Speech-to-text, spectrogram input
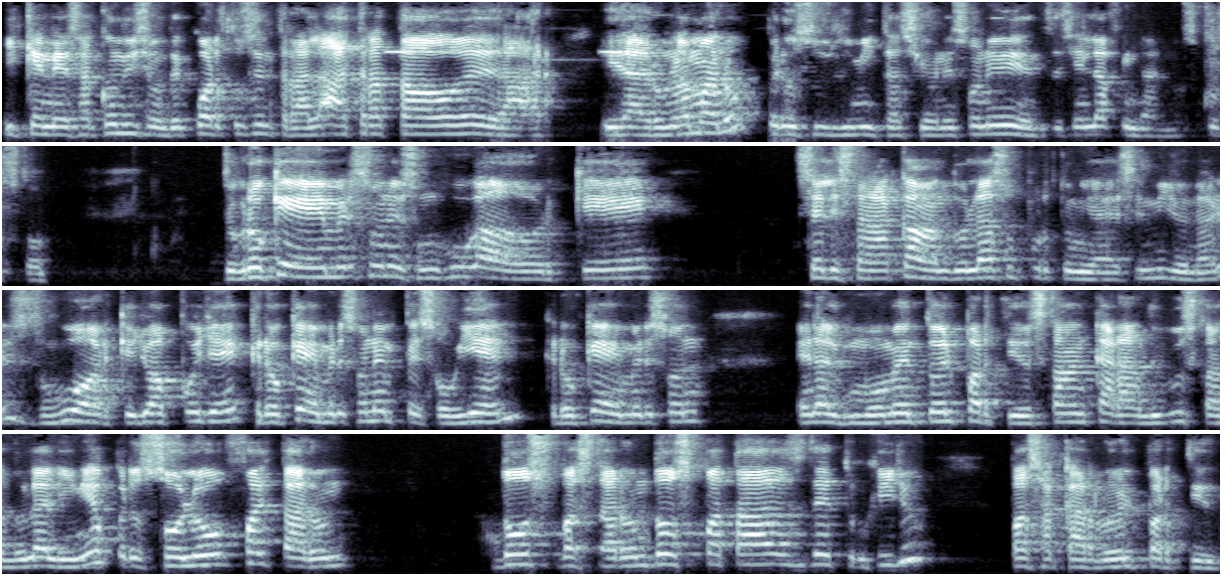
y que en esa condición de cuarto central ha tratado de dar y dar una mano, pero sus limitaciones son evidentes y en la final nos costó. Yo creo que Emerson es un jugador que se le están acabando las oportunidades en Millonarios. Es un jugador que yo apoyé. Creo que Emerson empezó bien. Creo que Emerson en algún momento del partido estaba encarando y buscando la línea, pero solo faltaron dos, bastaron dos patadas de Trujillo para sacarlo del partido.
